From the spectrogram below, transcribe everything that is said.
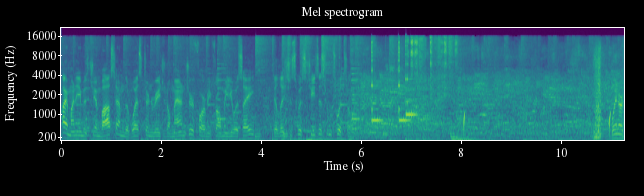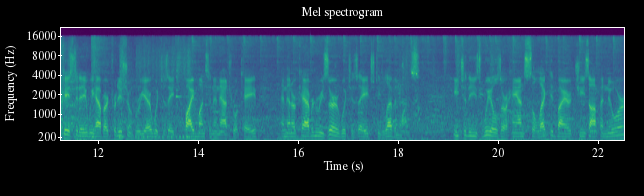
Hi, my name is Jim Basta. I'm the Western Regional Manager for Mifroma USA, delicious Swiss cheeses from Switzerland. In our case today, we have our traditional Gruyere, which is aged five months in a natural cave, and then our Cavern Reserve, which is aged 11 months. Each of these wheels are hand selected by our cheese affineur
